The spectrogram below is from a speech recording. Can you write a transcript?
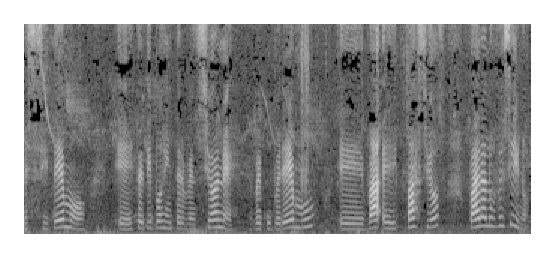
necesitemos eh, este tipo de intervenciones recuperemos espacios para los vecinos.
